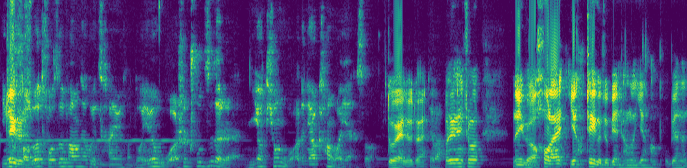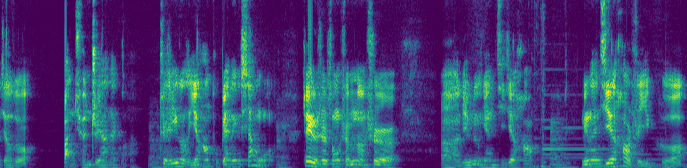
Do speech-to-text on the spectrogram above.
因为好多投资方他会参与很多，因为我是出资的人，你要听我的，你要看我眼色。对对对，对吧我就跟你说，那个后来银行这个就变成了银行普遍的叫做版权质押贷款，嗯这是一个银行普遍的一个项目了。嗯这个是从什么呢？是呃零六年集结号，嗯零年集结号是一个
